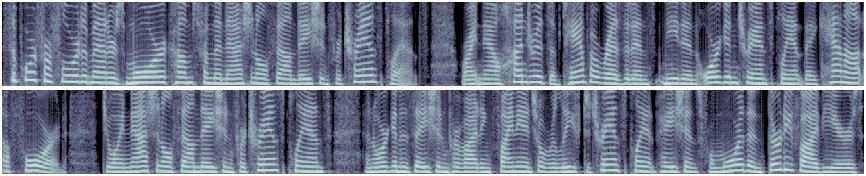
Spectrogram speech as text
Support for Florida Matters More comes from the National Foundation for Transplants. Right now, hundreds of Tampa residents need an organ transplant they cannot afford. Join National Foundation for Transplants, an organization providing financial relief to transplant patients for more than 35 years.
